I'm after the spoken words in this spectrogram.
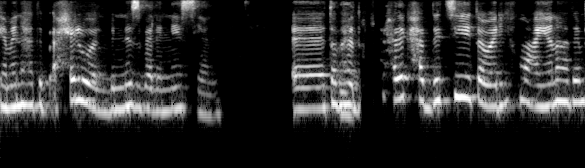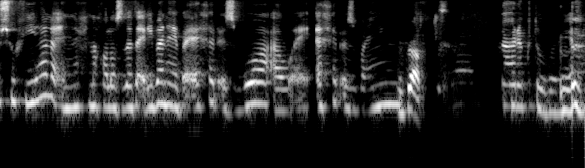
كمان هتبقى حلوة بالنسبة للناس يعني. آه طب دكتور حضرتك حددتي تواريخ معينة هتمشوا فيها؟ لأن إحنا خلاص ده تقريبا هيبقى آخر أسبوع أو آخر أسبوعين بالظبط. شهر أكتوبر يعني.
